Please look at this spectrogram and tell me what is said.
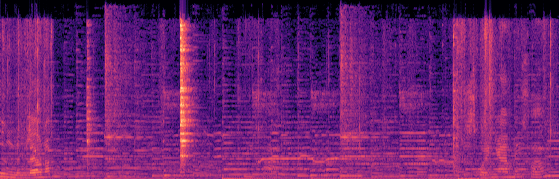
รึ่งหนึ่งแล้วนะนี่ค่ะ สวยงามไหมคะจะ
